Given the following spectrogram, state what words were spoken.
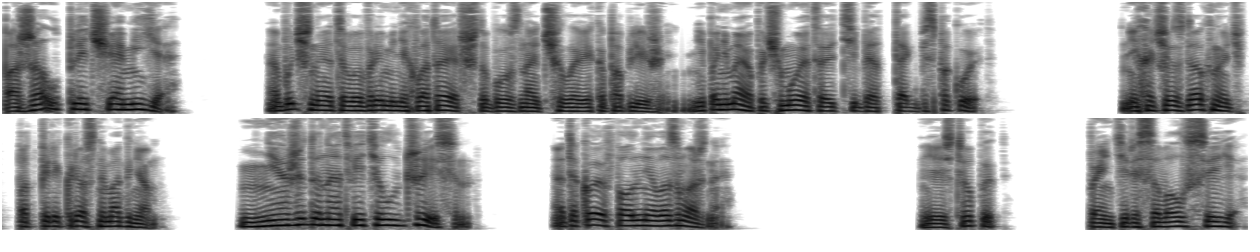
Пожал плечами я. Обычно этого времени хватает, чтобы узнать человека поближе. Не понимаю, почему это тебя так беспокоит. Не хочу сдохнуть под перекрестным огнем. Неожиданно ответил Джейсон. А такое вполне возможно. Есть опыт? Поинтересовался я.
